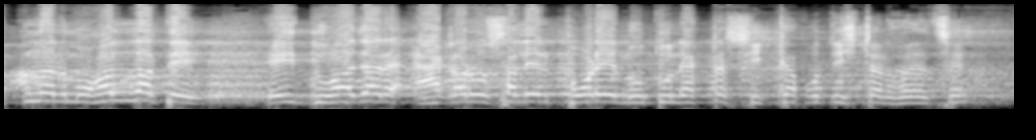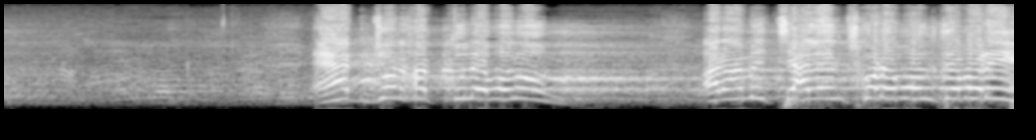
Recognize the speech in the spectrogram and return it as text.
আপনার মহল্লাতে এই দু হাজার এগারো সালের পরে নতুন একটা শিক্ষা প্রতিষ্ঠান হয়েছে? একজন হাত তুলে বলুন। আর আমি চ্যালেঞ্জ করে বলতে পারি,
